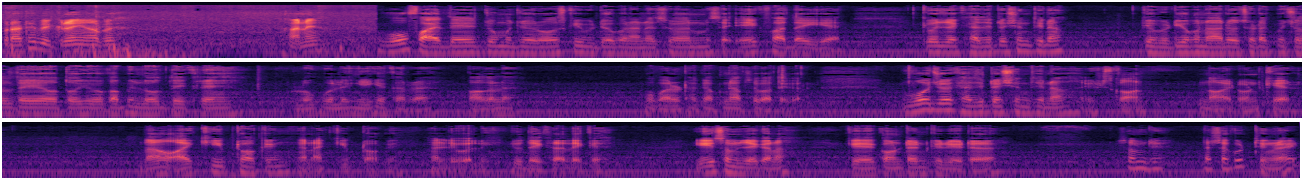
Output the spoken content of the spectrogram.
पराठे बिक रहे हैं यहाँ पे। खाने। वो फ़ायदे जो मुझे रोज़ की वीडियो बनाने से हुए उनमें से एक फ़ायदा ये है कि वो जो एक हेजिटेशन थी ना, कि वीडियो बना रहे हो, सड़क पे चलते हो तो योगा भी लोग देख रहे हैं। लोग बोलेंगे, ये क्या कर रहा है? पागल है? मोबाइल उठा के अपने आप से बातें कर। वो जो एक हेजिटेशन थी ना it's gone now I don't care now I keep talking and I keep talking हल्ली वली जो देख रहा है, देखे। यही समझेगा ना कि कंटेंट क्रिएटर है। समझे? That's a good thing right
